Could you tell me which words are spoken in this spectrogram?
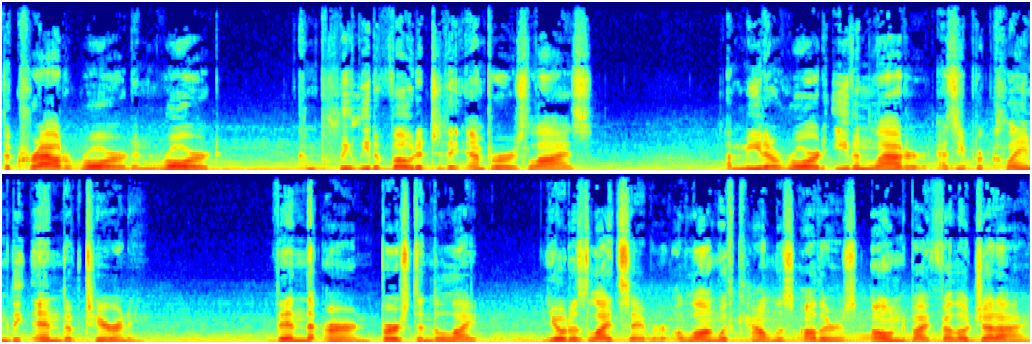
The crowd roared and roared, completely devoted to the Emperor's lies. Amedda roared even louder as he proclaimed the end of tyranny. Then the urn burst into light. Yoda's lightsaber, along with countless others owned by fellow Jedi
